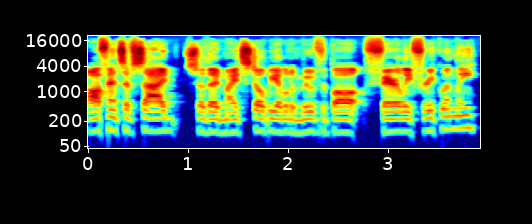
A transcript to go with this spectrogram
offensive side, so they might still be able to move the ball fairly frequently.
